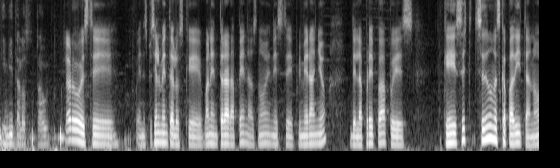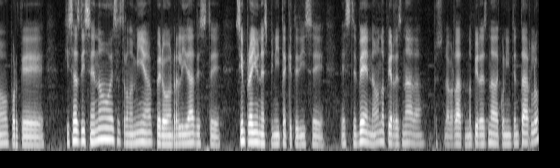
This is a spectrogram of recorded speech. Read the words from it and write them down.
Y, invítalos, Raúl. Claro, este, en especialmente a los que van a entrar apenas, ¿no? En este primer año de la prepa, pues que se, se den una escapadita, ¿no? Porque quizás dicen, no, es astronomía, pero en realidad, este, siempre hay una espinita que te dice, este, ve, ¿no? No pierdes nada. Pues la verdad, no pierdes nada con intentarlo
